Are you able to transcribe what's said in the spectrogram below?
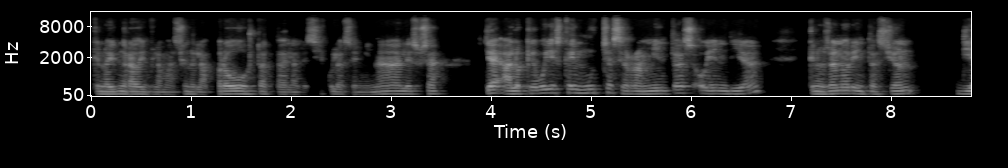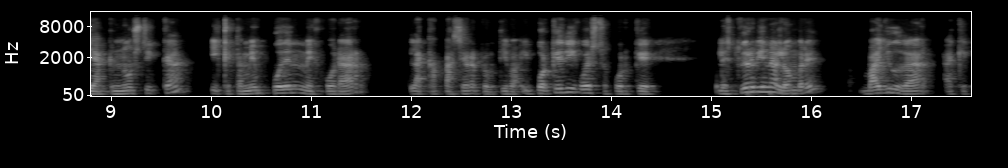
que no hay un grado de inflamación de la próstata, de las vesículas seminales. O sea, ya a lo que voy es que hay muchas herramientas hoy en día que nos dan orientación diagnóstica y que también pueden mejorar la capacidad reproductiva. ¿Y por qué digo esto? Porque el estudiar bien al hombre va a ayudar a que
